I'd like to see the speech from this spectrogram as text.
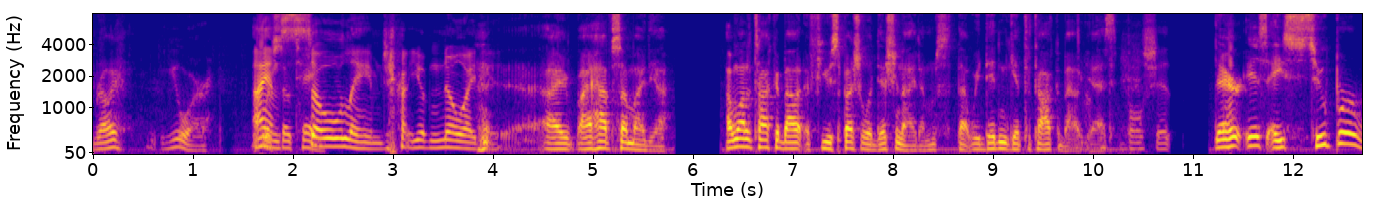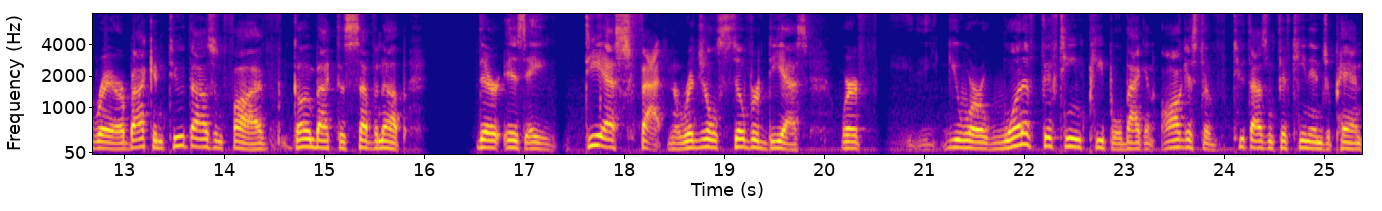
Really? You are. I You am are so, lame, John. You have no idea. I I have some idea. I want to talk about a few special edition items that we didn't get to talk about oh, yet. It's bullshit. There is a super rare back in 2005, going back to 7 Up. There is a DS Fat, an original silver DS, where if you were one of 15 people back in August of 2015 in Japan,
